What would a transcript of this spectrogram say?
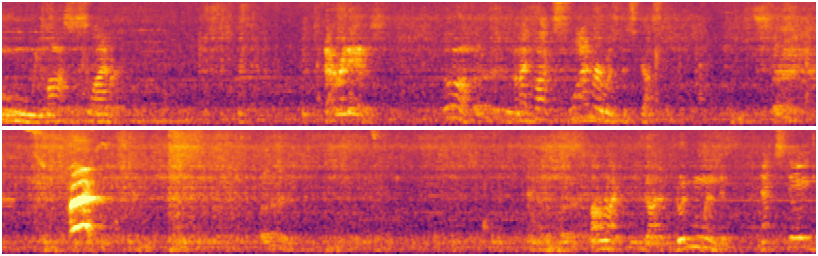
Ooh, we lost Slimer. There it is! Oh, and I thought Slimer was disgusting. All right, we've got it good and winded. Next stage,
